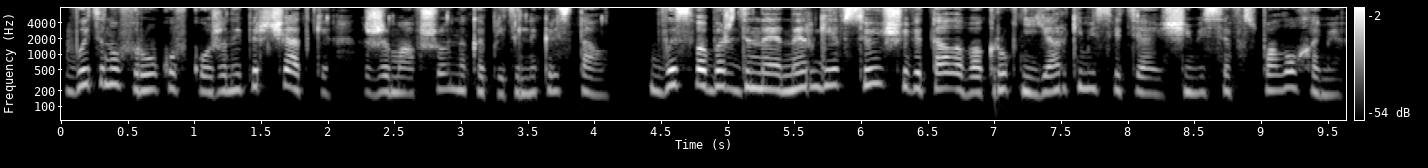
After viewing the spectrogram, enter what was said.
вытянув руку в кожаной перчатке, сжимавшую накопительный кристалл. Высвобожденная энергия все еще витала вокруг неяркими светящимися всполохами.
